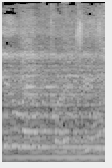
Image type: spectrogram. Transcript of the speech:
you ever dreamed.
